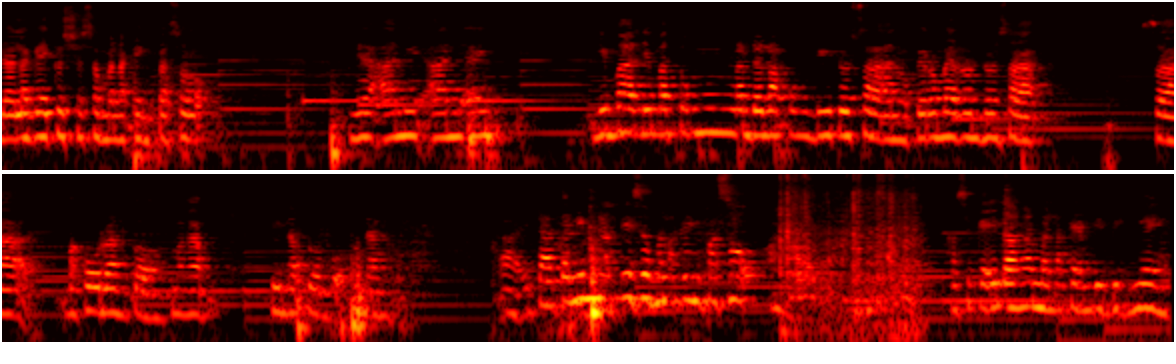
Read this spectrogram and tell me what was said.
Ilalagay ko siya sa malaking paso. Yeah, ani, ani, ay, lima, lima tong nadala ko dito sa ano, pero meron doon sa, sa bakuran ko, mga pinatubo ko na. Ah, itatanim natin sa malaking paso. Kasi kailangan malaki ang bibig niya eh.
